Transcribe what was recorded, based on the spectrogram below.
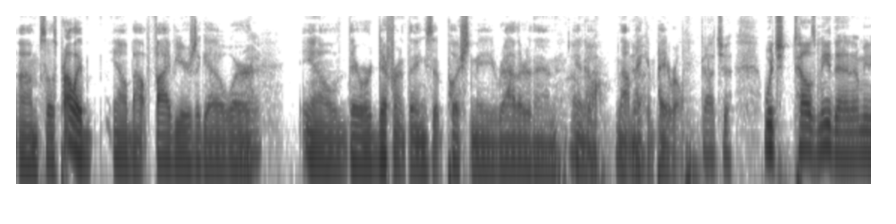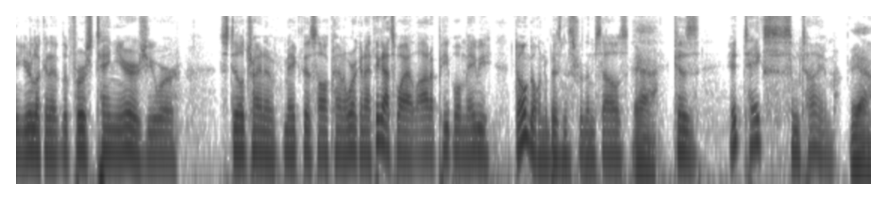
Um, so it's probably you know about five years ago where Right. you know there were different things that pushed me rather than you know not Yeah. making payroll. Gotcha. Which tells me then, I mean, you're looking at the first 10 years, you were still trying to make this all kind of work. And I think that's why a lot of people maybe don't go into business for themselves Yeah, because it takes some time, yeah,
